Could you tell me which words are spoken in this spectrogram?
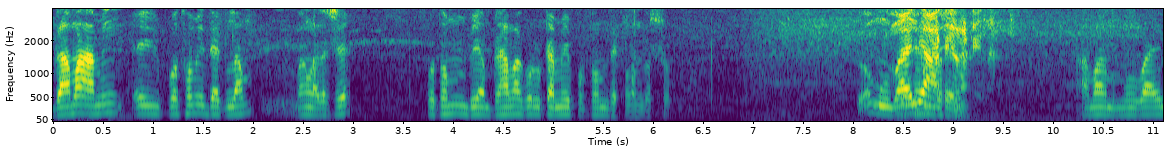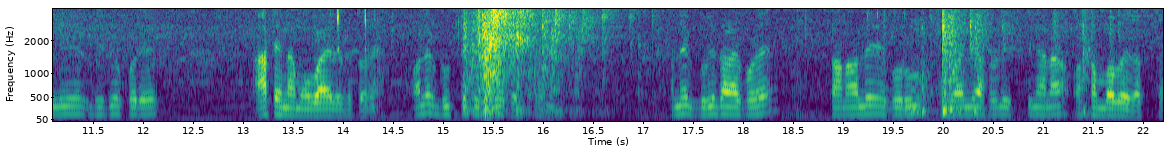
ব্রাহ্মা আমি এই প্রথমই দেখলাম বাংলাদেশে। প্রথম ব্রা- ব্রাহ্মা গরুটা আমি প্রথম দেখলাম দর্শক। তো মোবাইলে আটে না? আমার মোবাইলে ভিডিও করে আটে না মোবাইলের ভিতরে। অনেক দূর থেকে ভিডিও করছে। না অনেক দূরে দাঁড়ায় পড়ে। তা নাহলে গরু মোবাইলে আসলে স্ক্রিনে আনা অসম্ভব হয়ে যাচ্ছে।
